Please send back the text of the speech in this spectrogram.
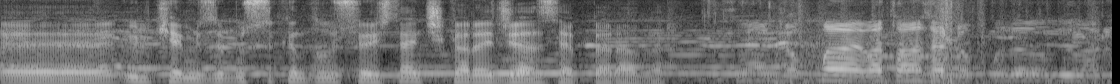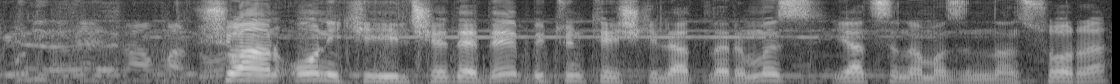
e, ülkemizi bu sıkıntılı süreçten çıkaracağız hep beraber. Şu an lokma, vatandaşlar lokmalar alıyorlar. 12 tane şu an var. Şu an 12 ilçede de bütün teşkilatlarımız yatsı namazından sonra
